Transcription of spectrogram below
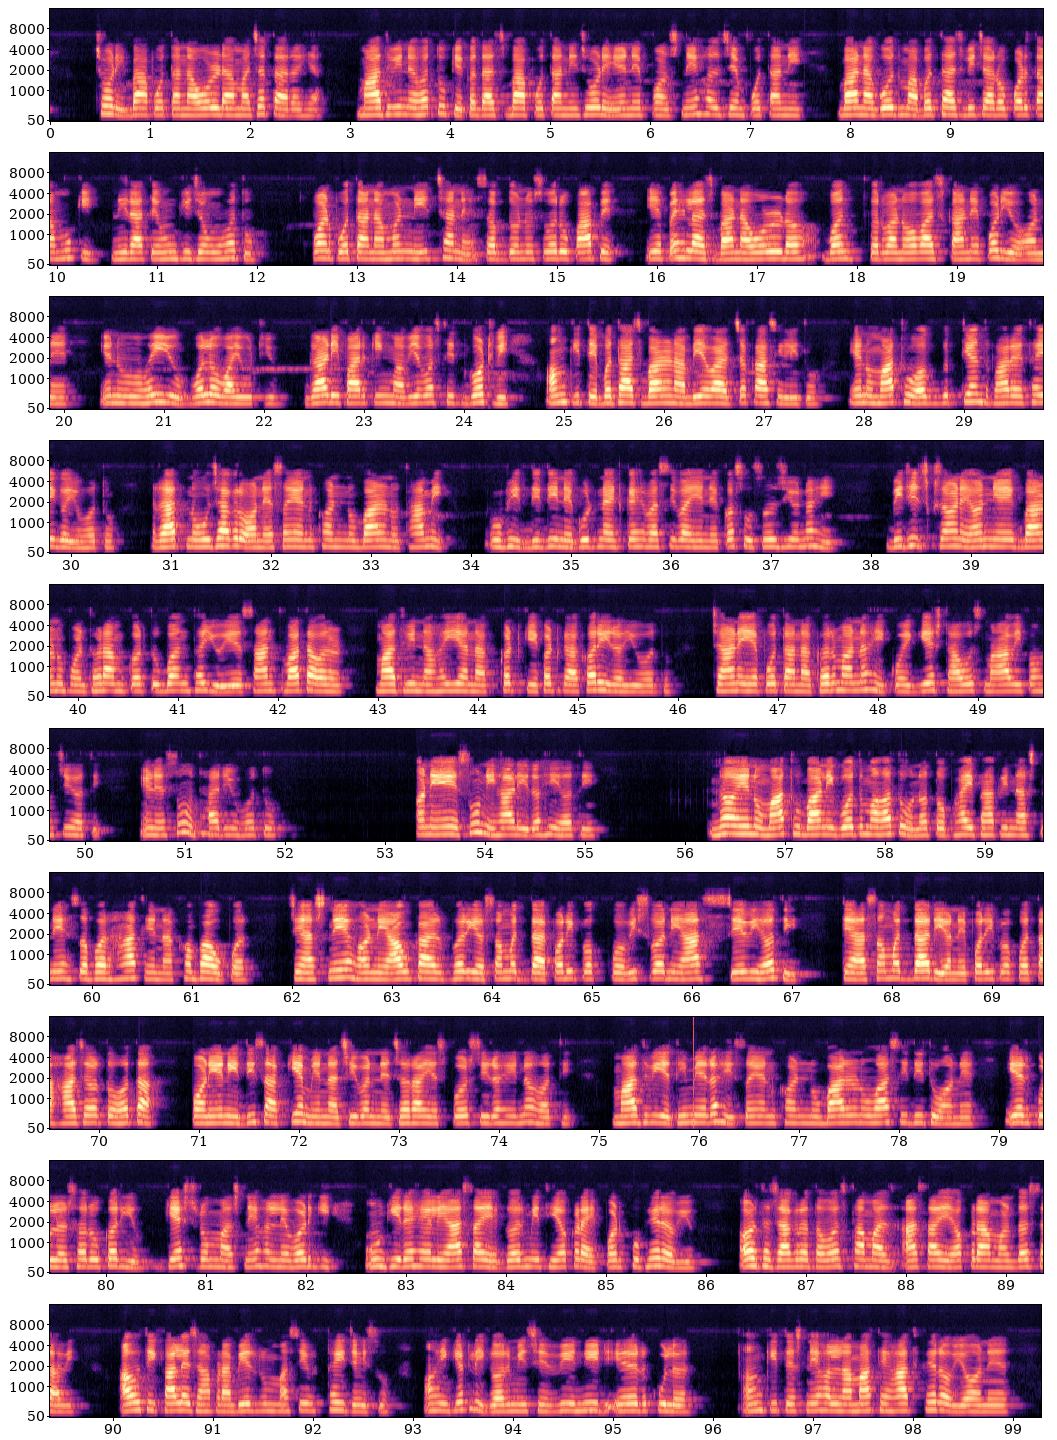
છોડી બા પોતાના ઓરડામાં જતા રહ્યા. માધવીને હતું કે કદાચ બા પોતાની જોડે એને પણ સ્નેહલ જેમ પોતાની બાના ગોદમાં બધા જ વિચારો પડતા મૂકી નિરાતે ઊંઘી જવું હતું. પણ પોતાના મનની ઈચ્છાને શબ્દોનું સ્વરૂપ આપે એ પહેલાં જ બાના ઓરડો બંધ કરવાનો અવાજ કાને પડ્યો અને એનું હૈયું વલોવાઈ ઉઠ્યું ગાડી પાર્કિંગમાં વ્યવસ્થિત ગોઠવી અંકિતે બધા જ બારણાં બે વાર ચકાસી લીધું. એનું માથું અત્યંત ભારે થઈ ગયું હતું. રાતનો ઉજાગરો અને શયનખંડનું બારણું થામી ઊભી દીદીને ગુડ નાઇટ કહેવા સિવાય એને કશું સૂઝ્યું નહીં. બીજી જ ક્ષણે અન્ય એક બારણું પણ ધડામ કરતું બંધ થયું. એ શાંત વાતાવરણ માધવીના હૈયાના કટકે કટકા કરી રહ્યું હતું. જાણે એ પોતાના ઘરમાં નહીં, કોઈ ગેસ્ટ હાઉસમાં આવી પહોંચી હતી. એણે શું ધાર્યું હતું? અને એ શું નિહાળી રહી હતી? ન એનું માથું બાની ગોદમાં હતું, ન તો ભાઈ ભાભીના સ્નેહસભર હાથ એના ખભા ઉપર, જ્યાં સ્નેહ અને આવકારભર્ય સમજદાર પરિપક્વ વિશ્વની આસ સેવી હતી, ત્યાં સમજદારી અને પરિપક્વતા હાજર તો હતા, પણ એની દિશા કેમ એના જીવનને જરાયે સ્પર્શી રહી ન હતી? માધવીએ ધીમે રહી શયનખંડનું બારણું વાસી દીધું અને એર કુલર શરૂ કર્યું. ગેસ્ટ રૂમમાં સ્નેહલને વળગી ઊંઘી રહેલી આશાએ ગરમીથી અકળાઈ પડખું ફેરવ્યું. અર્ધ જાગ્રત અવસ્થામાં જ આશાએ અકળામણ દર્શાવી, આવતીકાલે જ આપણા બેડરૂમમાં શિફ્ટ થઈ જઈશું. અહીં કેટલી ગરમી છે? વી નીડ એર કુલર અંકિતે સ્નેહલના માથે હાથ ફેરવ્યો અને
